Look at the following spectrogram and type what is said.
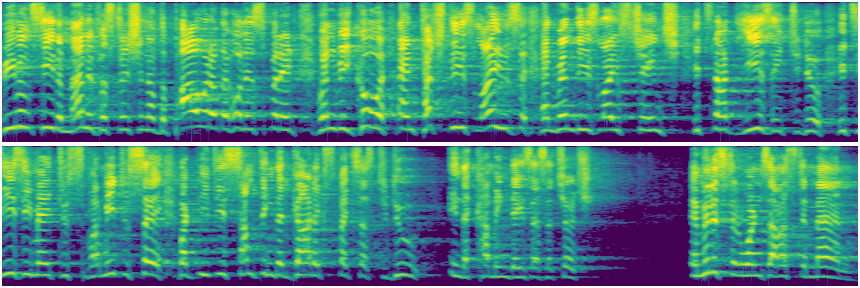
We will see the manifestation of the power of the Holy Spirit when we go and touch these lives. And when these lives change, it's not easy to do. It's easy for me to say, but it is something that God expects us to do in the coming days as a church. A minister once asked a man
